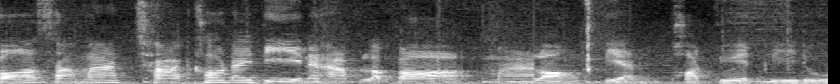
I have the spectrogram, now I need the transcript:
ก็สามารถชาร์จเข้าได้ดีนะครับ แล้วก็มาลองเปลี่ยนพอร์ต USB ดู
